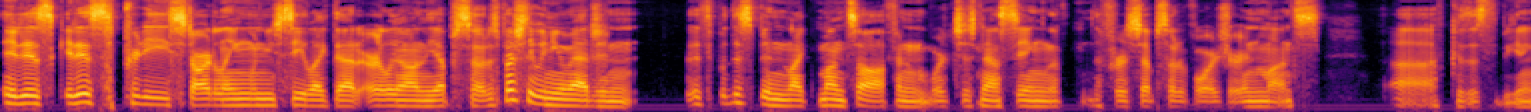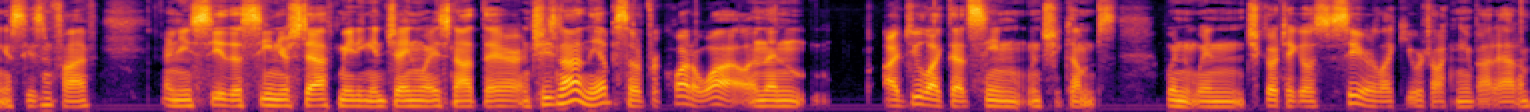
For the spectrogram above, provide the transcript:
it is it is pretty startling when you see like that early on in the episode, especially when you imagine it's this has been like months off, and we're just now seeing the the first episode of Voyager in months because it's the beginning of season five. And you see the senior staff meeting, and Janeway's not there, and she's not in the episode for quite a while. And then I do like that scene when she comes when when Chakotay goes to see her, like you were talking about, Adam.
